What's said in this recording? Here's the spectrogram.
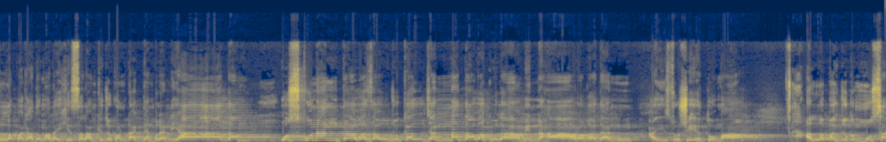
আল্লাহ পাক আদম আলাইহি সালামকে যখন ডাক দেন বলেন, ইয়া আদম, উসকুন আনতা ওয়া যাওজুকাল জান্নাতা ওয়া কুলা মিনহা রাগাদান হাইসু শি'তুমা। আল্লাহ পাক যখন মুসা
